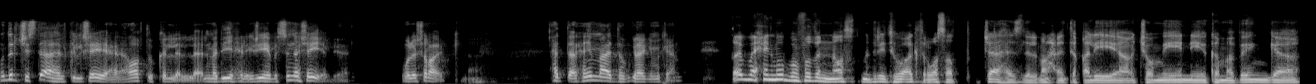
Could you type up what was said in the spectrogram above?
مودريتش يستأهل كل شيء يعني عرفت وكل المديح اللي يجيه بس إنه شيب يعني ولا إيش رأيك؟ حتى الحين ما عندهم لاقي مكان طيب الحين مو المفروض إن وسط مدريد هو أكثر وسط جاهز للمرحلة الانتقالية وتشوميني وكامافينجا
